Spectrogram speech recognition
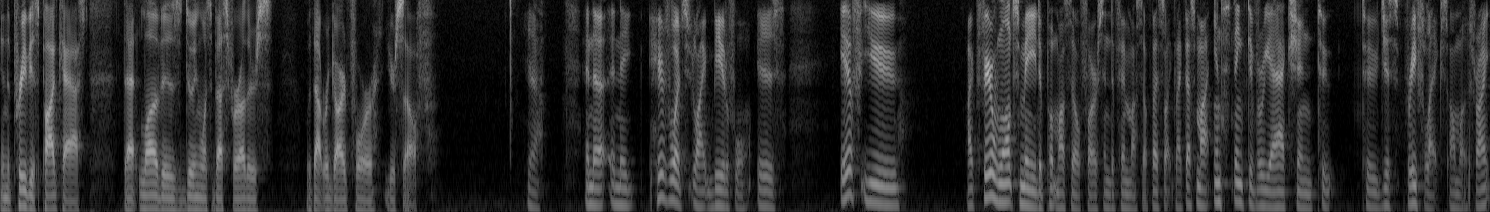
in the previous podcast that love is doing what's best for others without regard for yourself. Yeah. And the and the here's what's like beautiful is if you like fear wants me to put myself first and defend myself. That's like like that's my instinctive reaction to to just reflex almost, right?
